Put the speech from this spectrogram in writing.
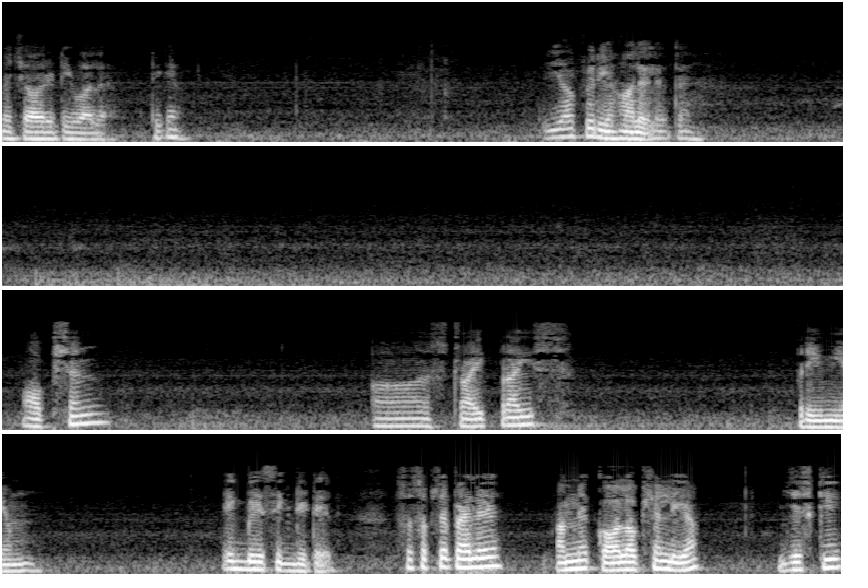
मेच्योरिटी वाला है, ठीक है? या फिर यहाँ ले लेते हैं। ऑप्शन स्ट्राइक प्राइस प्रीमियम एक बेसिक डिटेल सो so, सबसे पहले हमने कॉल ऑप्शन लिया जिसकी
